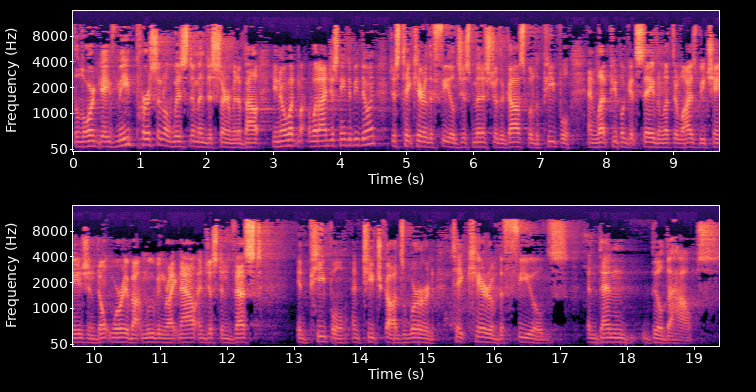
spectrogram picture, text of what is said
the Lord gave me personal wisdom and discernment about, you know what, what I just need to be doing? Just take care of the field, just minister the gospel to people and let people get saved and let their lives be changed. And don't worry about moving right now and just invest in people and teach God's word. Take care of the fields and then build the house.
